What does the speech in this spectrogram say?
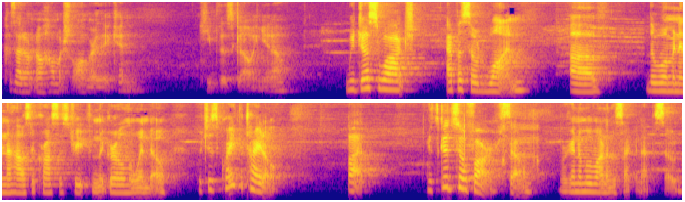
because I don't know how much longer they can keep this going. You know. We just watched episode one of The Woman in the House Across the Street from the Girl in the Window, which is quite the title, but it's good so far. So we're gonna move on to the second episode.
